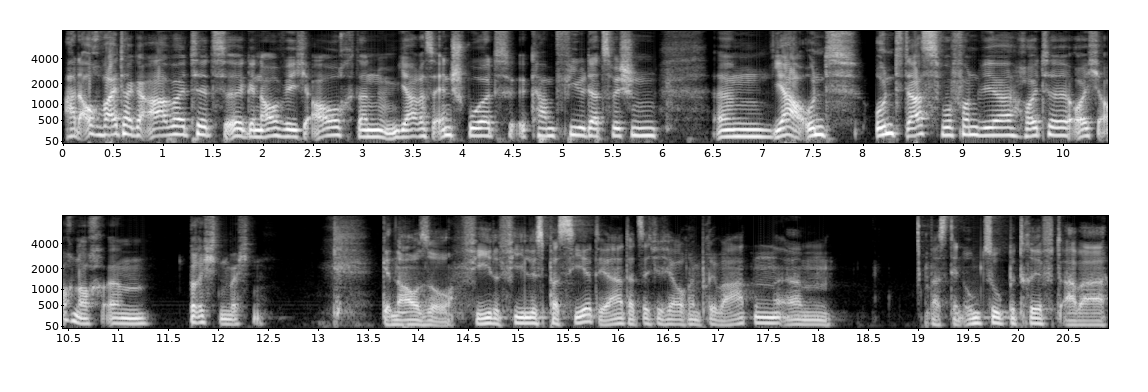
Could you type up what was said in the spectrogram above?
hat auch weitergearbeitet, äh, genau wie ich auch. Dann im Jahresendspurt kam viel dazwischen. Ähm, ja, und, und das, wovon wir heute euch auch noch ähm, berichten möchten. Genauso. Viel, viel ist passiert, ja, tatsächlich auch im Privaten. Ähm was den Umzug betrifft, aber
